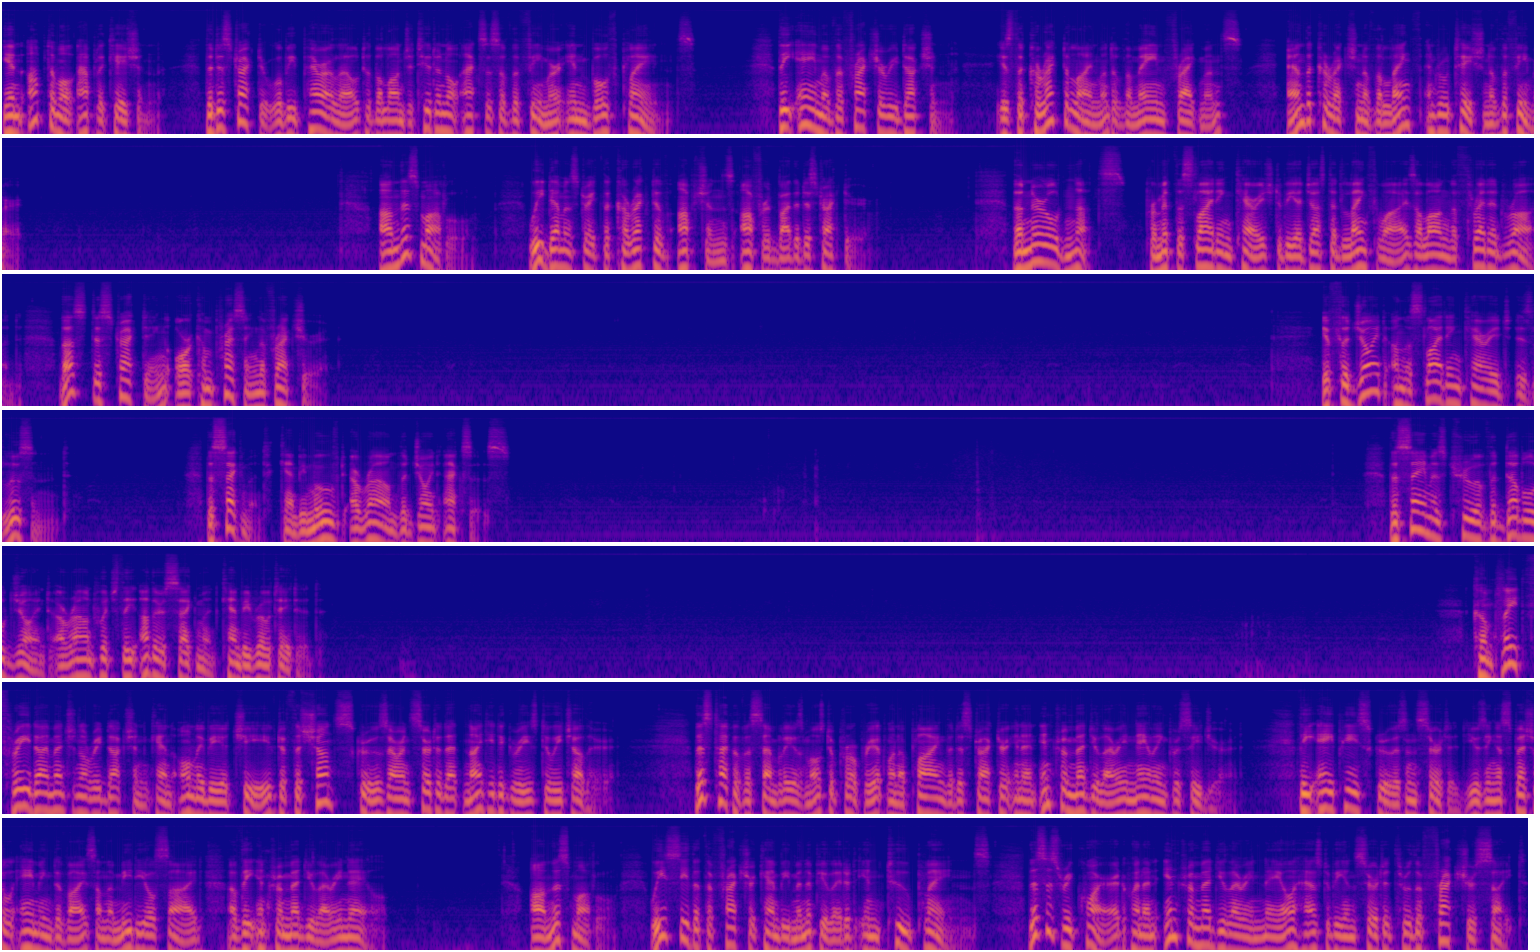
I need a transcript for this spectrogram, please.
In optimal application, the distractor will be parallel to the longitudinal axis of the femur in both planes. The aim of the fracture reduction is the correct alignment of the main fragments and the correction of the length and rotation of the femur. On this model, we demonstrate the corrective options offered by the distractor. The knurled nuts permit the sliding carriage to be adjusted lengthwise along the threaded rod, thus distracting or compressing the fracture. If the joint on the sliding carriage is loosened, the segment can be moved around the joint axis. The same is true of the double joint around which the other segment can be rotated. Complete three-dimensional reduction can only be achieved if the Schanz screws are inserted at 90 degrees to each other. This type of assembly is most appropriate when applying the distractor in an intramedullary nailing procedure. The AP screw is inserted using a special aiming device on the medial side of the intramedullary nail. On this model, we see that the fracture can be manipulated in two planes. This is required when an intramedullary nail has to be inserted through the fracture site.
